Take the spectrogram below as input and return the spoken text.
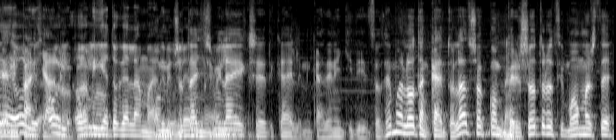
Δεν ε, υπάρχει όλοι- άλλο όλοι- πράγμα. όλοι για τον Καλαμάρη Ο Μητσοτάκης δουλεύουν, μιλάει ναι. εξαιρετικά ελληνικά, δεν είναι κοιτίδι το θέμα, αλλά όταν κάνει το λάθος ακόμη περισσότερο θυμόμαστε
